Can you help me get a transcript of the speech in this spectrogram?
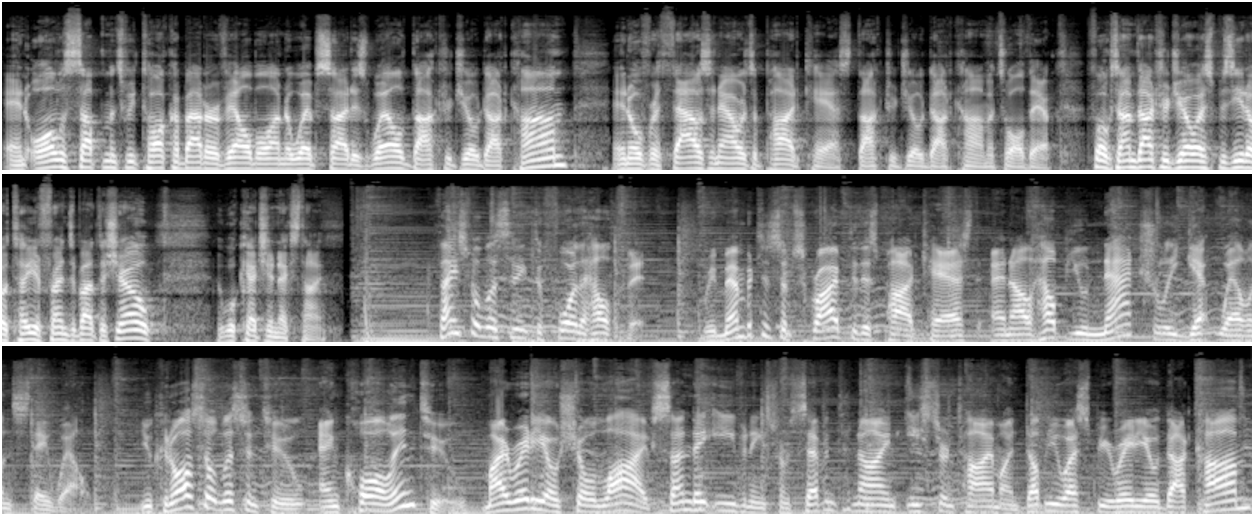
And all the supplements we talk about are available on the website as well, drjoe.com, and over a thousand hours of podcast, drjoe.com. It's all there. Folks, I'm Dr. Joe Esposito. Tell your friends about the show, and we'll catch you next time. Thanks for listening to For the Health of It. Remember to subscribe to this podcast, and I'll help you naturally get well and stay well. You can also listen to and call into my radio show live Sunday evenings from 7 to 9 Eastern Time on WSBRadio.com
